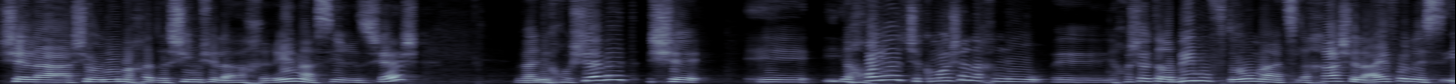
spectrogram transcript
של השעונים החדשים של האחרים, מהסיריס 6, ואני חושבת שיכול להיות שכמו שאנחנו, אה, אני חושבת רבים הופתעו מההצלחה של אייפון SE,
